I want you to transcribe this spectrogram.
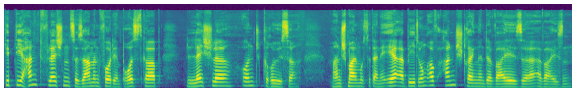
gib die Handflächen zusammen vor dem Brustkorb, lächle und grüße. Manchmal musst du deine Ehrerbietung auf anstrengende Weise erweisen.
